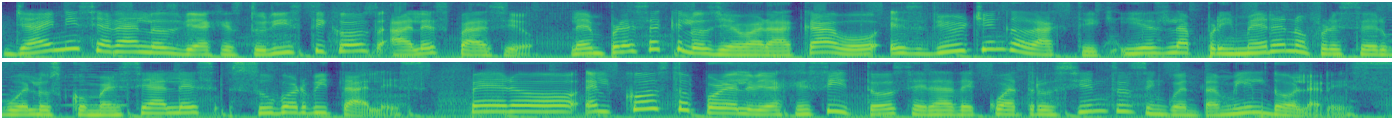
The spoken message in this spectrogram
Ya iniciarán los viajes turísticos al espacio. La empresa que los llevará a cabo es Virgin Galactic y es la primera en ofrecer vuelos comerciales suborbitales. Pero el costo por el viajecito será de 450 mil dólares.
